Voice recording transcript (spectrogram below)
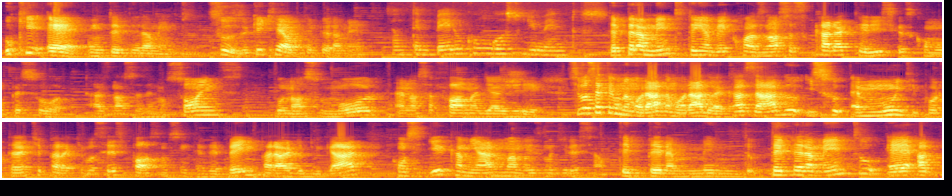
O que é um temperamento? Suzy, o que é um temperamento? É um tempero com gosto de mentos. Temperamento tem a ver com as nossas características como pessoa, as nossas emoções, o nosso humor, a nossa forma de agir. Se você tem um namorado, namorado é casado, isso é muito importante para que vocês possam se entender bem, parar de brigar, conseguir caminhar numa mesma direção. Temperamento. Temperamento é a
